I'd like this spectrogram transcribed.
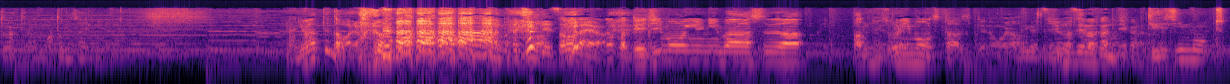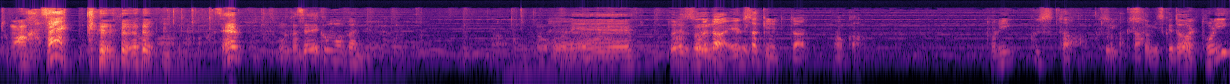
となってるまとめサイトみたいな何をやってんだ我々は。マジでそうだよ。なんかデジモンユニバースアアプリモンスターズっていうのが俺が10全然わかんねえから。デジモンちょっと任せ任せ任せなる僕もわかんねえから。ほどね。とりあえずそれだ。ええさっき言ってたのかトリックスター。トリックスター見つけた？トリッ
